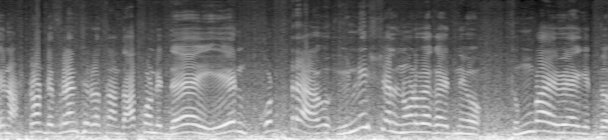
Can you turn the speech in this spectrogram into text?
ಏನು ಅಷ್ಟೊಂದು ಡಿಫ್ರೆನ್ಸ್ ಇರುತ್ತೆ ಅಂತ ಹಾಕ್ಕೊಂಡಿದ್ದೆ ಏನು ಕೊಟ್ಟರೆ ಇನಿಷಿಯಲ್ ನೋಡ್ಬೇಕಾಯ್ತು ನೀವು. ತುಂಬ ಹೆವಿ ಆಗಿತ್ತು.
